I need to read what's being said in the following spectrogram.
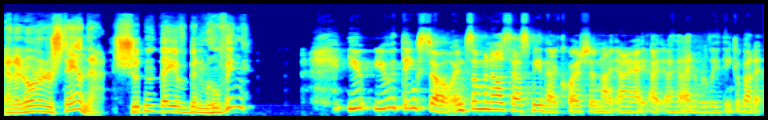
And I don't understand that. Shouldn't they have been moving? You you would think so. And someone else asked me that question. I I, I had to really think about it.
